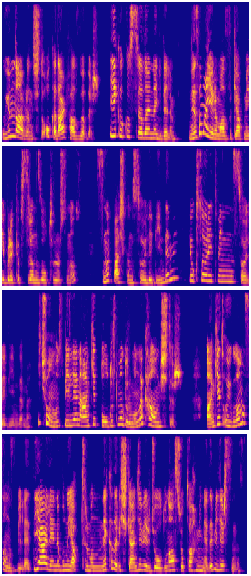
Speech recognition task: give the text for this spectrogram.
uyum davranışı da o kadar fazladır. İlkokul sıralarına gidelim. Ne zaman yaramazlık yapmayı bırakıp sıranıza oturursunuz? Sınıf başkanı söylediğinde mi yoksa öğretmeniniz söylediğinde mi? Birçoğumuz birilerine anket doldurtma durumunda kalmıştır. Anket uygulamasanız bile diğerlerine bunu yaptırmanın ne kadar işkence verici olduğunu az çok tahmin edebilirsiniz.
